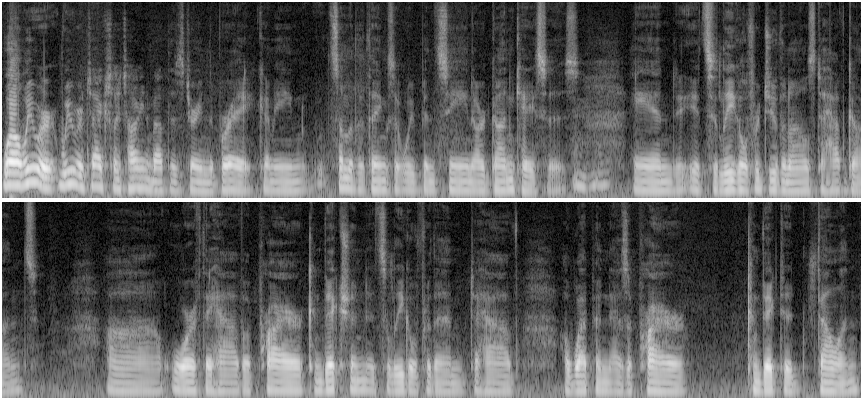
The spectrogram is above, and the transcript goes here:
Well, we were we were actually talking about this during the break. I mean, some of the things that we've been seeing are gun cases, mm -hmm. and it's illegal for juveniles to have guns, uh, or if they have a prior conviction, it's illegal for them to have a weapon as a prior convicted felon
